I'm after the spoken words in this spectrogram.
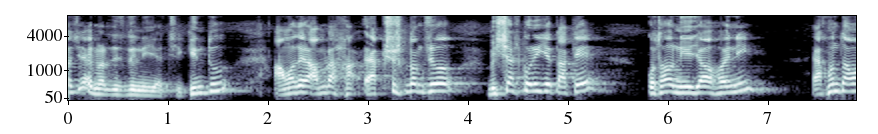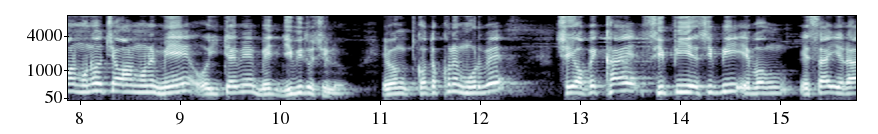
আছে, এমার্জেন্সিতে নিয়ে যাচ্ছি। কিন্তু আমাদের আমরা একশো শতাংশ বিশ্বাস করি যে তাকে কোথাও নিয়ে যাওয়া হয়নি। এখন তো আমার মনে হচ্ছে আমার মনে মেয়ে ওই টাইমে জীবিত ছিল এবং কতক্ষণে মরবে সেই অপেক্ষায় সিপি এসিপি এবং এসআই এরা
